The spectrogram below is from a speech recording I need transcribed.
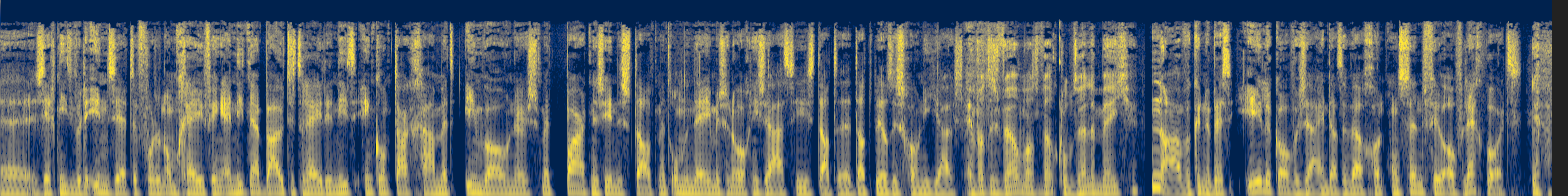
uh, zich niet willen inzetten voor een omgeving en niet naar buiten treden, niet in contact gaan met inwoners, met partners in de stad, met ondernemers en organisaties. Dat, uh, dat beeld is gewoon niet juist. En wat is wel, wat wel klopt wel een beetje? Nou, we kunnen best eerlijk over zijn dat er wel gewoon ontzettend veel overlegd wordt. Ja.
